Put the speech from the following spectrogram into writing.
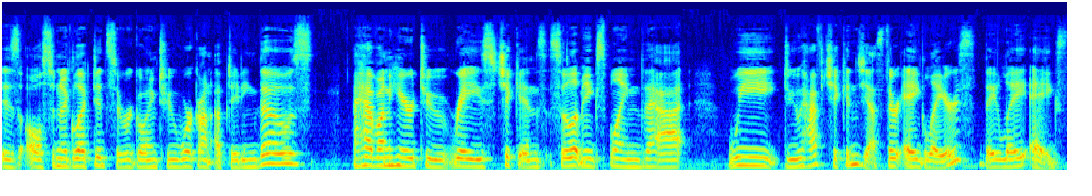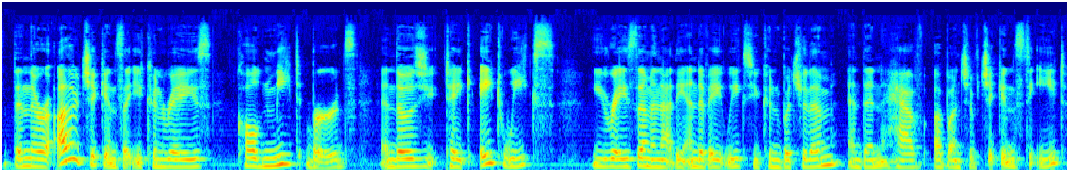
is also neglected, so we're going to work on updating those. I have on here to raise chickens, so let me explain that. We do have chickens, yes, they're egg layers, they lay eggs. Then there are other chickens that you can raise called meat birds, and those take eight weeks you raise them, and at the end of eight weeks, you can butcher them and then have a bunch of chickens to eat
